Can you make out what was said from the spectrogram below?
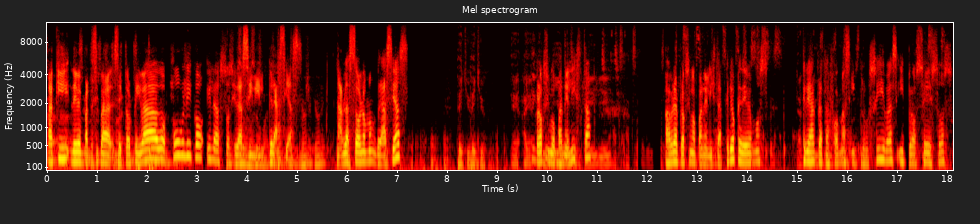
Aquí deben participar el sector privado, público y la sociedad civil. Gracias. Habla Solomon. Gracias. Próximo panelista. Habla el próximo panelista. Creo que debemos crear plataformas inclusivas y procesos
